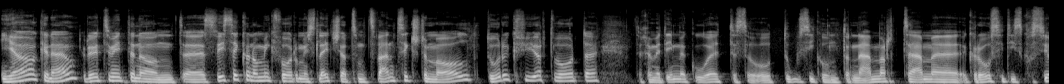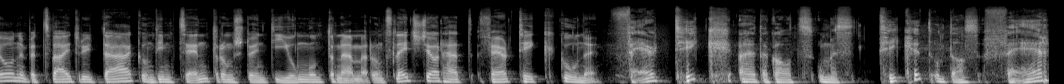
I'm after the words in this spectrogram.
Ja, genau. Grüezi miteinander. Das äh, Swiss Economic Forum ist letztes Jahr zum 20. Mal durchgeführt worden. Da kommen immer gut so 1000 Unternehmer zusammen, eine grosse Diskussion über zwei, drei Tage und im Zentrum stehen die Jungunternehmer. Und das letzte Jahr hat Fairtick gewonnen. Fairtick, äh, da geht es um ein Ticket und das Fair.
